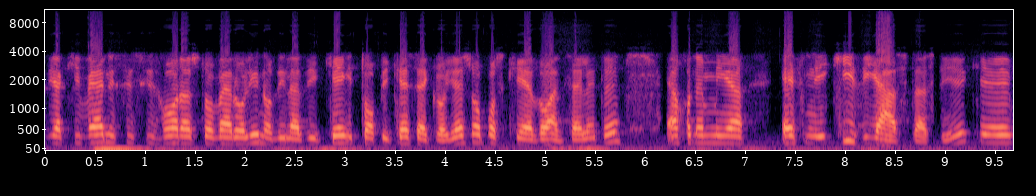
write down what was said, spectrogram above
διακυβέρνησης της χώρας στο Βερολίνο δηλαδή και οι τοπικές εκλογές όπως και εδώ αν θέλετε έχουν μια εθνική διάσταση και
